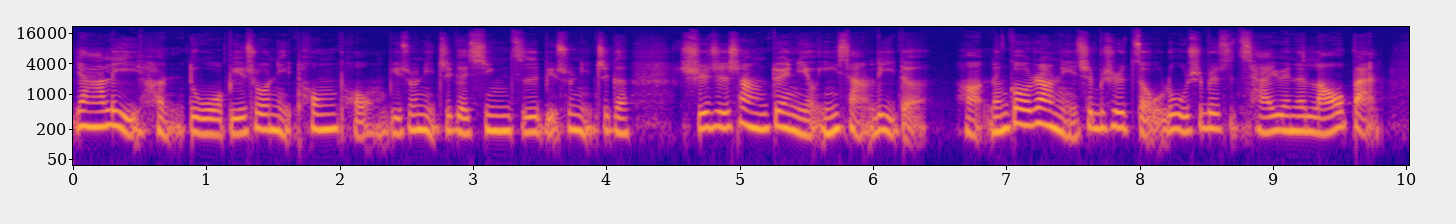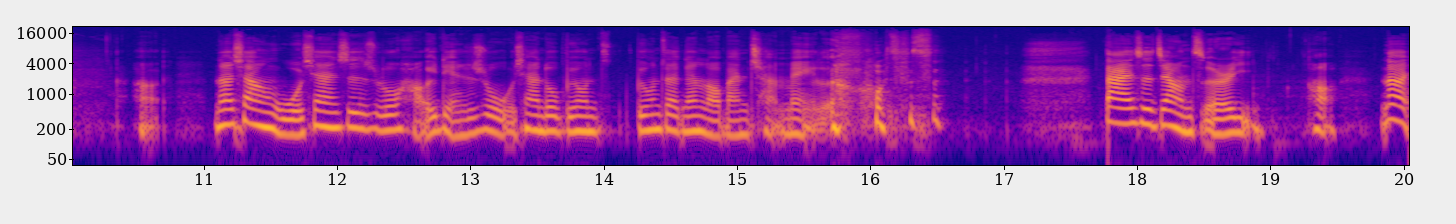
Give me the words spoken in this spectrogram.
压力很多，比如说你通膨，比如说你这个薪资，比如说你这个实质上对你有影响力的，好，能够让你是不是走路，是不是裁员的老板，好，那像我现在是说好一点，就是说我现在都不用不用再跟老板谄媚了，或者是大概是这样子而已。好，那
